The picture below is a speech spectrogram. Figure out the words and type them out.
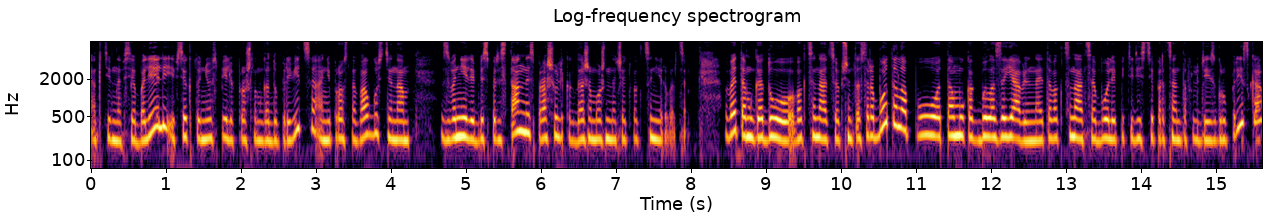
активно все болели, и все, кто не успели в прошлом году привиться, они просто в августе нам звонили беспрестанно и спрашивали, когда же можно начать вакцинироваться. В этом году вакцинация, в общем-то, сработала. По тому, как было заявлено, эта вакцинация более 50% людей из групп риска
